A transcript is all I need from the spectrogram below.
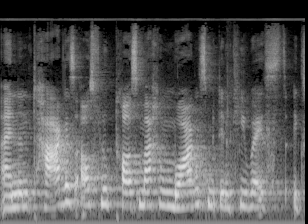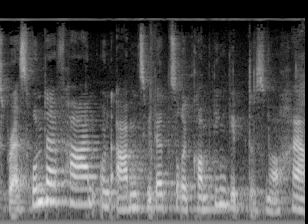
einen Tagesausflug draus machen, morgens mit dem Key West Express runterfahren und abends wieder zurückkommen. Den gibt es noch, ja.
